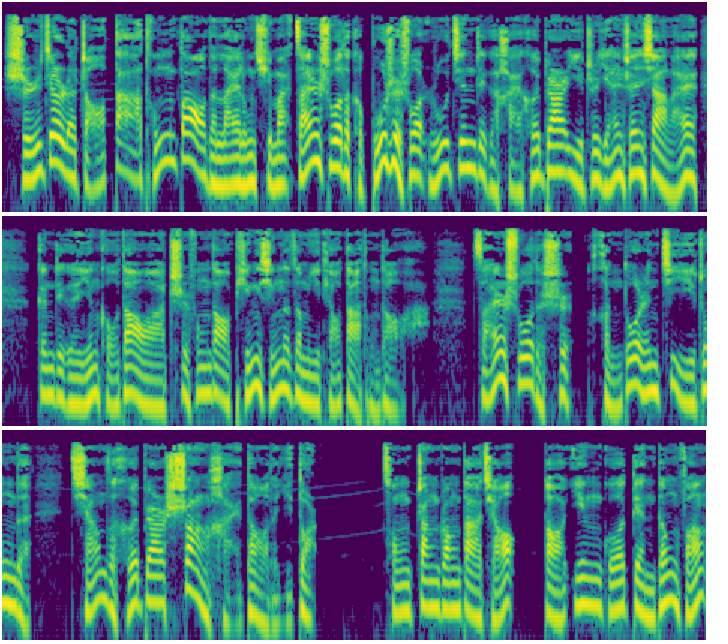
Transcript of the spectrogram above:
使劲的找大同道的来龙去脉，咱说的可不是说如今这个海河边一直延伸下来，跟这个营口道啊、赤峰道平行的这么一条大同道啊，咱说的是很多人记忆中的强子河边上海道的一段从张庄大桥到英国电灯房，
